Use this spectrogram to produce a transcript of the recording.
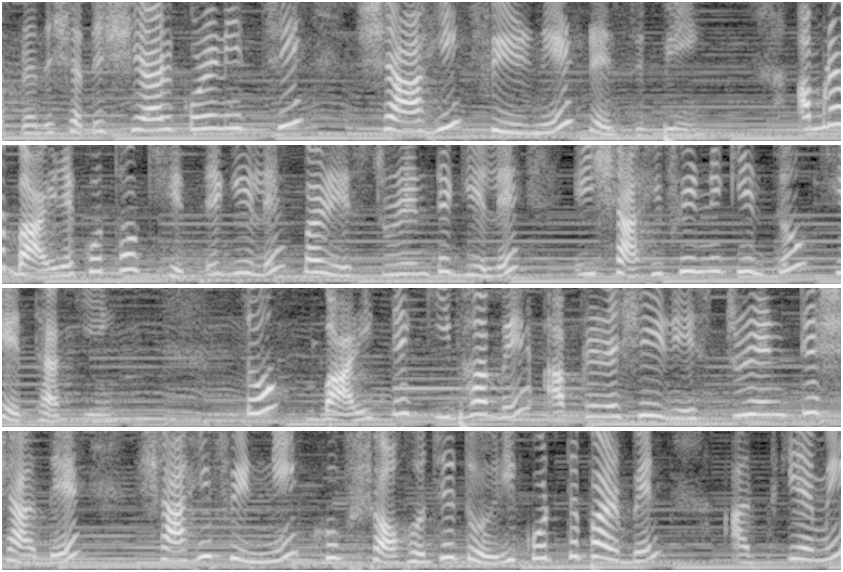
আপনাদের সাথে শেয়ার করে নিচ্ছি শাহি ফিরনির রেসিপি। আমরা বাইরে কোথাও খেতে গেলে বা রেস্টুরেন্টে গেলে এই শাহি ফিরনি কিন্তু খেয়ে থাকি। তো বাড়িতে কীভাবে আপনারা সেই রেস্টুরেন্টের স্বাদে শাহি ফিরনি খুব সহজে তৈরি করতে পারবেন, আজকে আমি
